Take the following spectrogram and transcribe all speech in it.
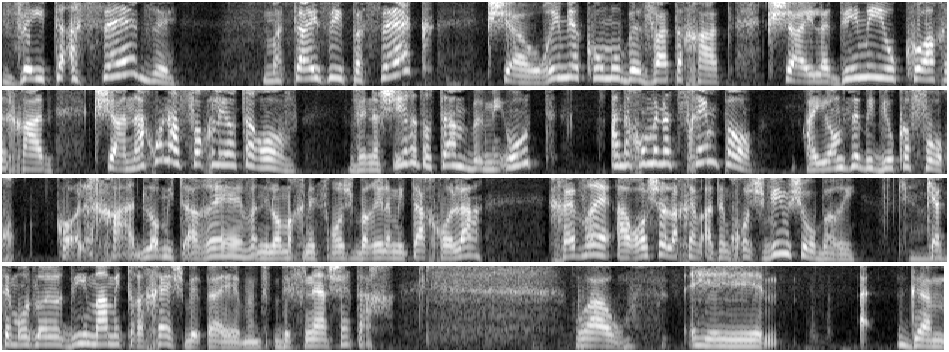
והיא תעשה את זה. מתי זה ייפסק? כשההורים יקומו בבת אחת, כשהילדים יהיו כוח אחד, כשאנחנו נהפוך להיות הרוב, ונשאיר את אותם במיעוט, אנחנו מנצחים פה. היום זה בדיוק הפוך. כל אחד לא מתערב, אני לא מכניס ראש בריא למיטה חולה. חבר'ה, הראש שלכם, אתם חושבים שהוא בריא, כן. כי אתם עוד לא יודעים מה מתרחש בפני השטח. וואו. אה, גם,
